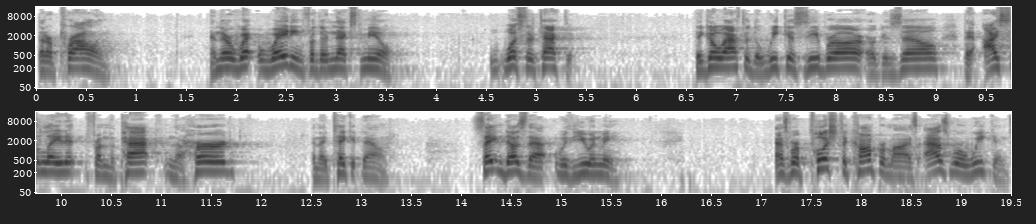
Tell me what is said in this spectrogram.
that are prowling, and they're waiting for their next meal. What's their tactic? They go after the weakest zebra or gazelle, they isolate it from the pack and the herd, and they take it down. Satan does that with you and me. As we're pushed to compromise, as we're weakened,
